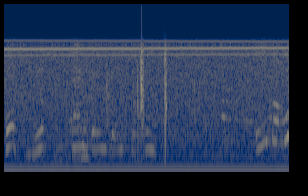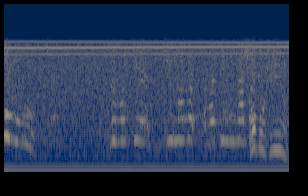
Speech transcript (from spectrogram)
Tô, preto. Tem, tem, tem. tem. Eita, uh! Não vai ter... Queimar, vai, vai terminar... Só um pouquinho.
